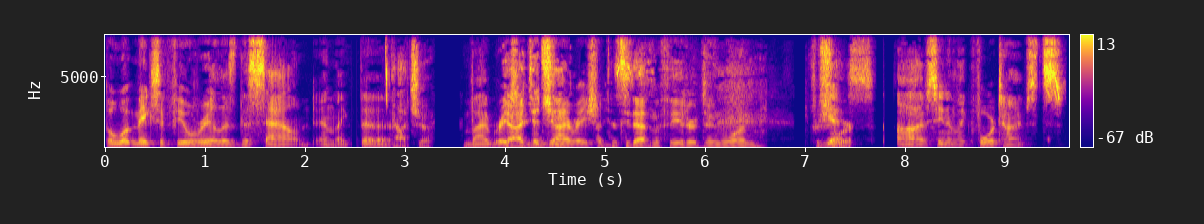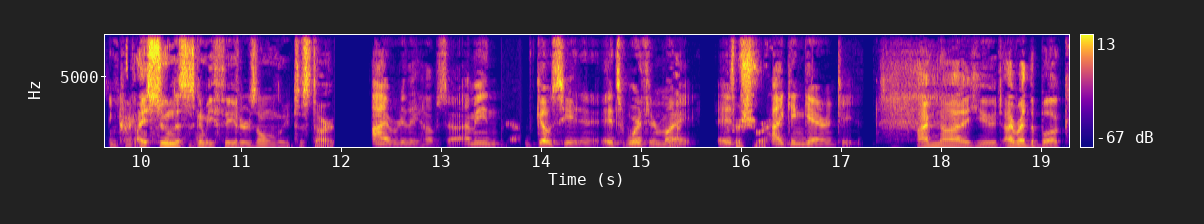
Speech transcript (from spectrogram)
but what makes it feel real is the sound and like the Gotcha. vibration, Yeah, I the gyration. I did see that in the theater, Dune 1, for sure. Yes, uh, I've seen it like four times. It's incredible. I assume this is going to be theaters only to start. I really hope so. I mean, go see it in it. It's worth your money. it's, sure. I can guarantee it. I'm not a huge. I read the book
